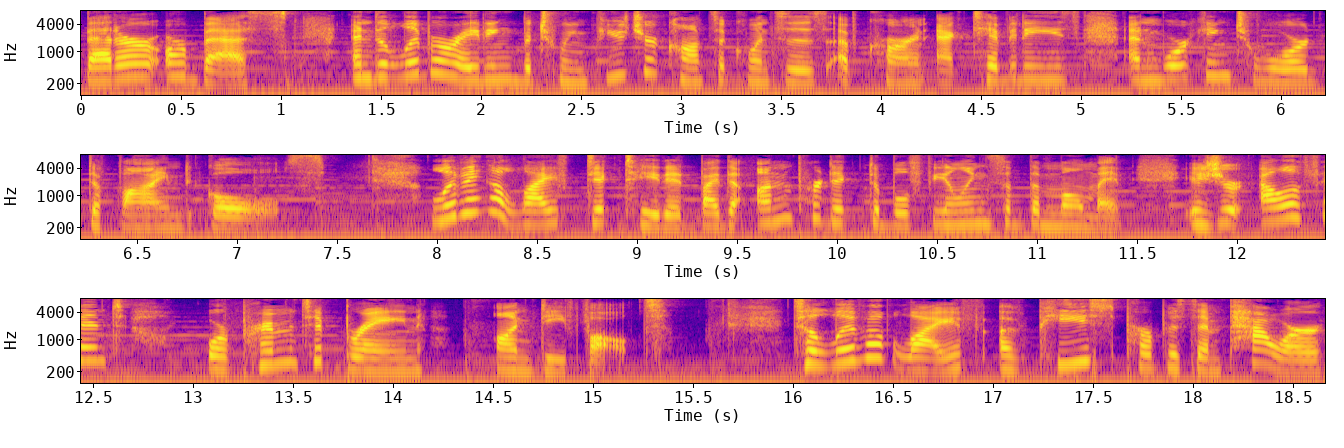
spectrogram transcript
better or best, and deliberating between future consequences of current activities and working toward defined goals. Living a life dictated by the unpredictable feelings of the moment is your elephant or primitive brain on default. To live a life of peace, purpose, and power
